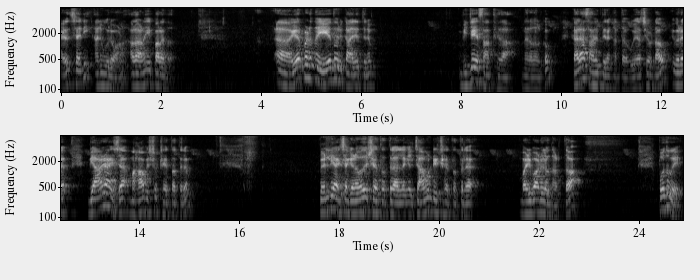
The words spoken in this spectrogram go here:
അതായത് ശനി അനുകൂലമാണ് അതാണ് ഈ പറയുന്നത്. ഏർപ്പെടുന്ന ഏതൊരു കാര്യത്തിനും വിജയസാധ്യത നിലനിൽക്കും. കലാസാഹിത്യ രംഗത്ത് ഉയർച്ചയുണ്ടാവും. ഇവർ വ്യാഴാഴ്ച മഹാവിഷ്ണു ക്ഷേത്രത്തിലും വെള്ളിയാഴ്ച ഗണപതി ക്ഷേത്രത്തിൽ അല്ലെങ്കിൽ ചാമുണ്ഡി ക്ഷേത്രത്തിൽ വഴിപാടുകൾ നടത്തുക. പൊതുവെ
